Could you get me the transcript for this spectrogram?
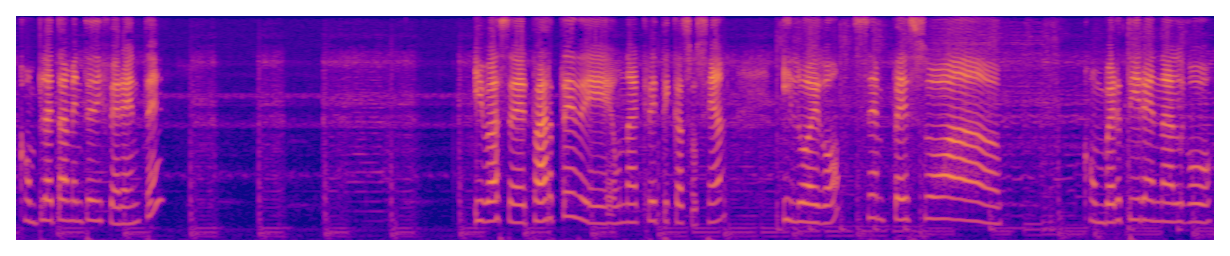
completamente diferente. Iba a ser parte de una crítica social y luego se empezó a convertir en algo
